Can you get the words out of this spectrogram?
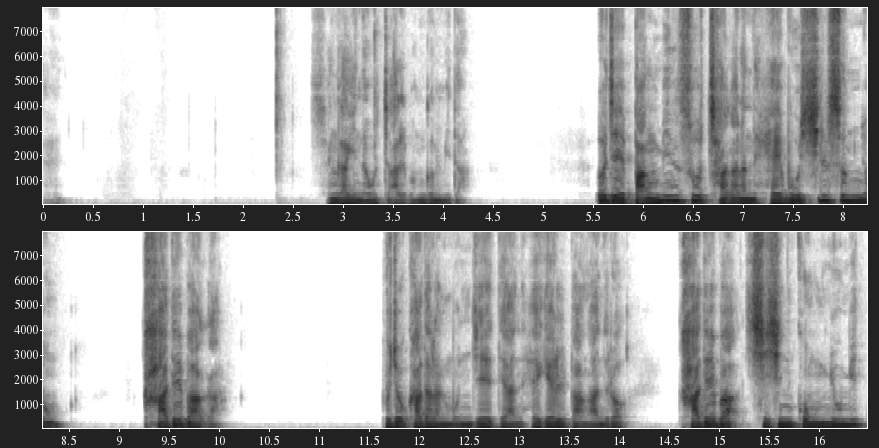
네. 생각이 너무 짧은 겁니다. 어제 박민수 차관은 해부 실습용 카데바가 부족하다는 문제에 대한 해결 방안으로 카데바 시신 공유 및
